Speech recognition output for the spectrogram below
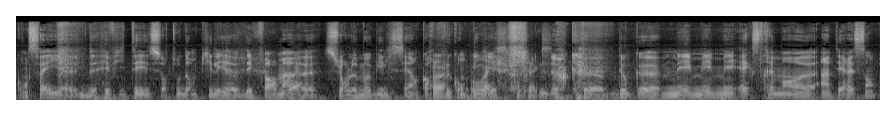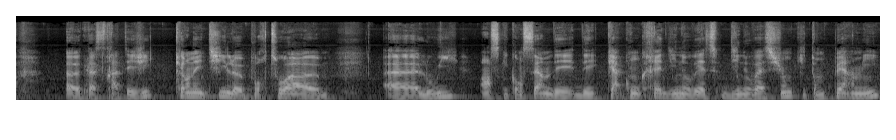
conseil d'éviter surtout d'empiler des formats sur le mobile, c'est encore plus compliqué. donc, donc mais, mais, mais, extrêmement intéressant ta stratégie. Qu'en est-il pour toi euh, Louis, en ce qui concerne des, des cas concrets d'innovation qui t'ont permis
